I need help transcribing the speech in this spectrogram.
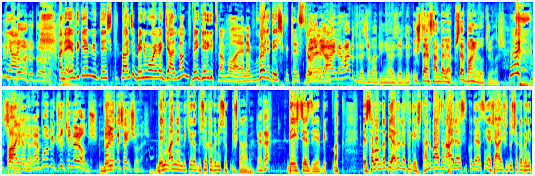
mı yani? Doğru doğru. Hani evdeki en büyük değişiklik bence benim o eve gelmem ve geri gitmem falan yani. Böyle değişiklikler istiyorlar Böyle bir evden. aile var mıdır acaba dünya üzerinde? Üç tane sandalye atmışlar banyoda oturuyorlar. Sohbet Banyoda. ediyorlar. Yani bu bir kültürler olmuş. Banyoda çay içiyorlar. Benim annem bir kere duşakabini sökmüştü abi. Neden? değişeceğiz diye. Bir- bak e, salonda bir ara lafı geçti. Hani bazen ailelere sıkı dersin ya "Şahin şu duşakabini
